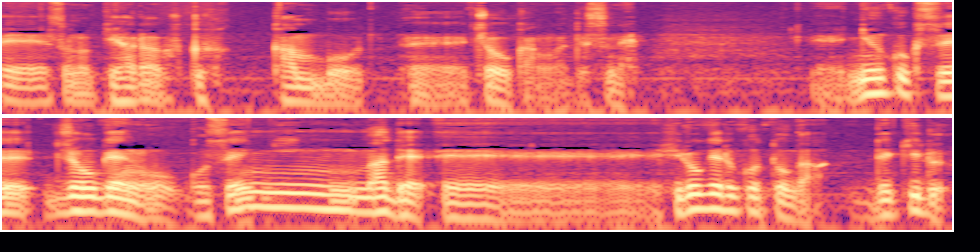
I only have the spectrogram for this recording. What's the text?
えー、その木原副官房、えー、長官はですね入国制上限を5000人まで、えー、広げることができる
